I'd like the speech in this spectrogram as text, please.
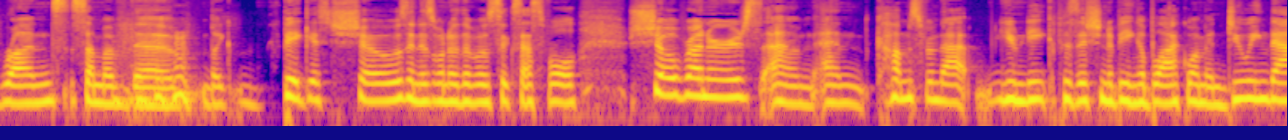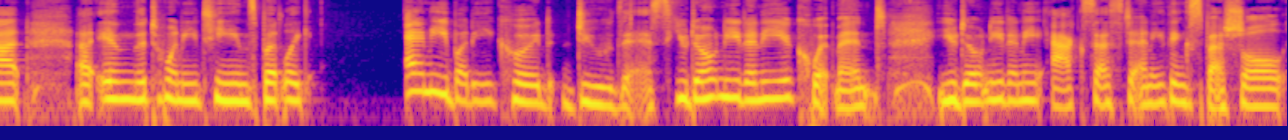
runs some of the like biggest shows and is one of the most successful showrunners um, and comes from that unique position of being a black woman doing that uh, in the 20 teens but like anybody could do this. You don't need any equipment. You don't need any access to anything special.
